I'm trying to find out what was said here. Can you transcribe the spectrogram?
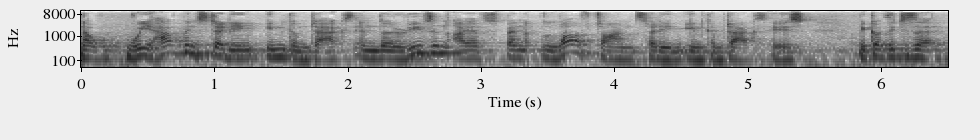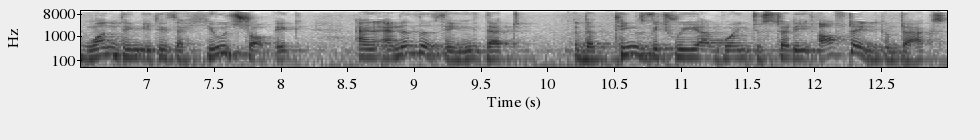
Now, we have been studying income tax, and the reason I have spent a lot of time studying income tax is because it is a one thing, it is a huge topic, and another thing that the things which we are going to study after income tax,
